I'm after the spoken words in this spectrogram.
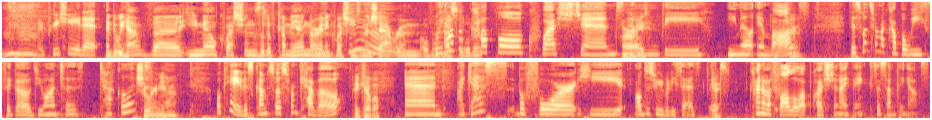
hmm we appreciate it. And do we have uh, email questions that have come in, or any questions in the chat room over the we past little bit? We have a couple questions All right. in the email inbox. This one's from a couple weeks ago. Do you want to tackle it? Sure, yeah. Okay, this comes to us from Kevo. Hey, Kevo. And I guess before he, I'll just read what he says. It's kind of a follow up question, I think, to something else.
